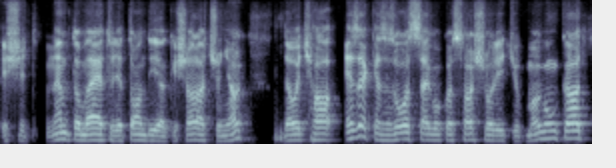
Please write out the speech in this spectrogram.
és nem tudom, lehet, hogy a tandíjak is alacsonyak, de hogyha ezekhez az országokhoz hasonlítjuk magunkat,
